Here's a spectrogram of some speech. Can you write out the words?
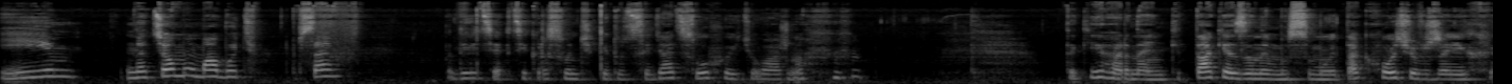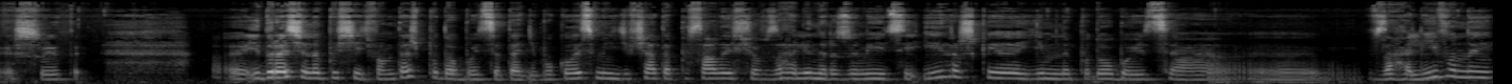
І на цьому, мабуть, все. Подивіться, як ці красунчики тут сидять, слухають уважно. Такі гарненькі. Так я за ними сумую, так хочу вже їх шити. Е, І, до речі, напишіть, вам теж подобається Теді, бо колись мені дівчата писали, що взагалі не розуміють ці іграшки, їм не подобаються е, взагалі вони,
